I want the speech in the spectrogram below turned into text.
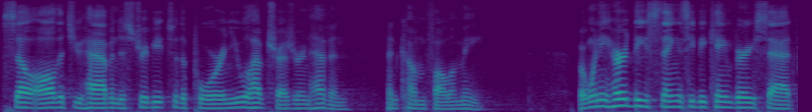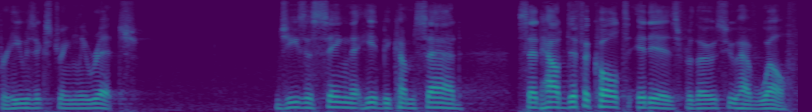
Sell all that you have and distribute to the poor, and you will have treasure in heaven. And come follow me. But when he heard these things, he became very sad, for he was extremely rich. Jesus, seeing that he had become sad, said, How difficult it is for those who have wealth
